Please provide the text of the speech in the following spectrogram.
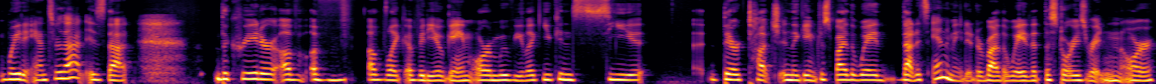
way to answer that is that the creator of of of like a video game or a movie like you can see their touch in the game just by the way that it's animated or by the way that the story's written or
